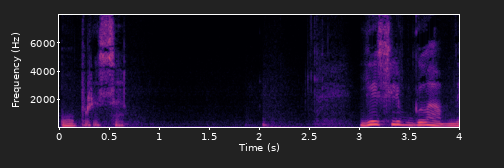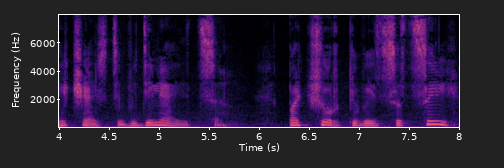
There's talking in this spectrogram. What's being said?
образа. Если в главной части выделяется, подчеркивается цель,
